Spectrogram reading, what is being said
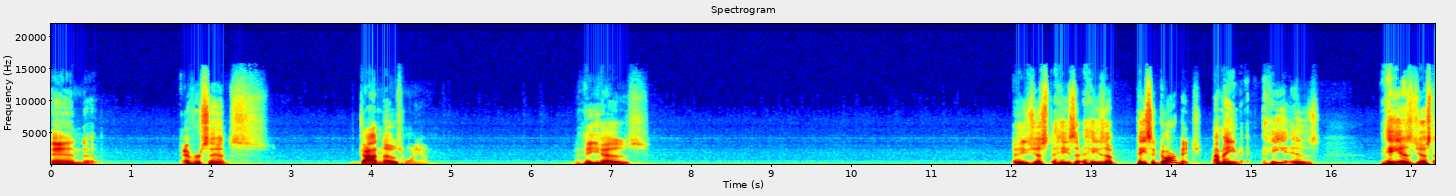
And ever since God knows when, he has he's just he's he's a piece of garbage. I mean, he is he is just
